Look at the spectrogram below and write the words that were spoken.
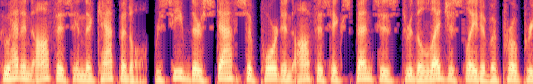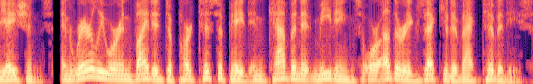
who had an office in the Capitol, received their staff support and office expenses through the legislative appropriations, and rarely were invited to participate in cabinet meetings or other executive activities.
